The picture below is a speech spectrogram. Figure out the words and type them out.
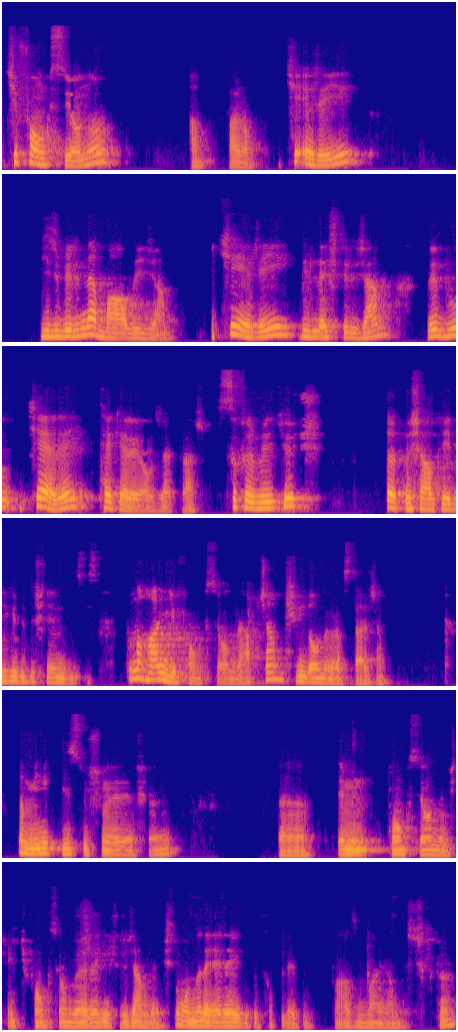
iki fonksiyonu pardon iki array'i birbirine bağlayacağım. İki array'i birleştireceğim ve bu iki array tek array olacaklar. 0, 1, 2, 3, 4, 5, 6, 7 gibi düşünebilirsiniz. Bunu hangi fonksiyonla yapacağım? Şimdi onu göstereceğim. Burada minik diz düşmeleri yaşıyorum. Ee, demin fonksiyon demiştim. İki fonksiyon bir araya getireceğim demiştim. Onları array gibi kabul edin. Ağzımdan yanlış çıktı.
